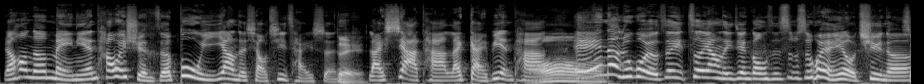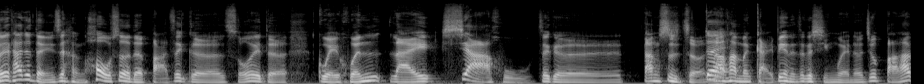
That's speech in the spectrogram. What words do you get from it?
然后呢，每年他会选择不一样的。小气财神对，来吓他，来改变他。哦，哎，那如果有这这样的一间公司，是不是会很有趣呢？所以他就等于是很后设的，把这个所谓的鬼魂来吓唬这个。当事者让他们改变的这个行为呢，就把它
